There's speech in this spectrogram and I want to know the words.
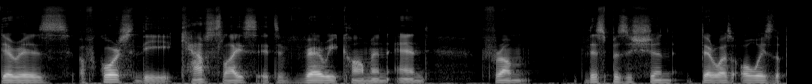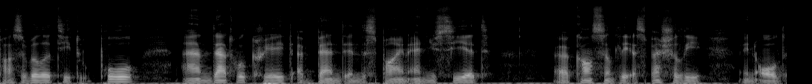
there is, of course, the calf slice. It's very common, and from this position, there was always the possibility to pull, and that will create a bend in the spine, and you see it uh, constantly, especially in old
